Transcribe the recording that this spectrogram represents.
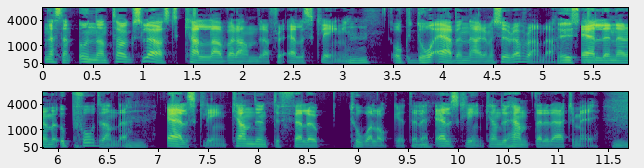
nästan undantagslöst kallar varandra för älskling. Och då även när de är sura på varandra. Mm. Mm. Eller när de är uppfordrande. Älskling, kan du inte fälla upp toalocket? Eller älskling, kan du hämta det där till mig? Mm.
